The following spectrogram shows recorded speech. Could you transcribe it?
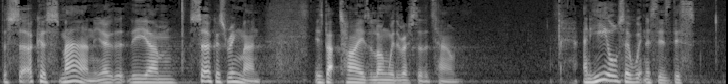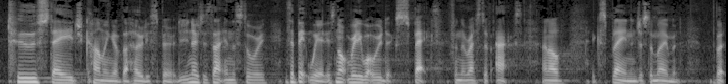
The circus man, you know, the, the um, circus ringman is baptized along with the rest of the town. And he also witnesses this two stage coming of the Holy Spirit. Did you notice that in the story? It's a bit weird. It's not really what we would expect from the rest of Acts. And I'll explain in just a moment. But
